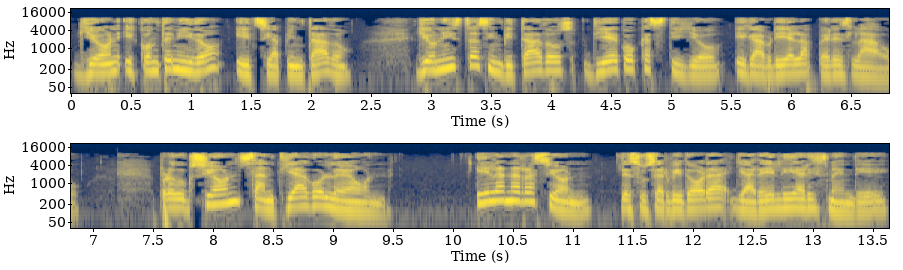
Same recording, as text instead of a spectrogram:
Guión y contenido, Itzia Pintado. Guionistas invitados Diego Castillo y Gabriela Pérez Lau. Producción Santiago León. Y la narración de su servidora Yareli Arismendi.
